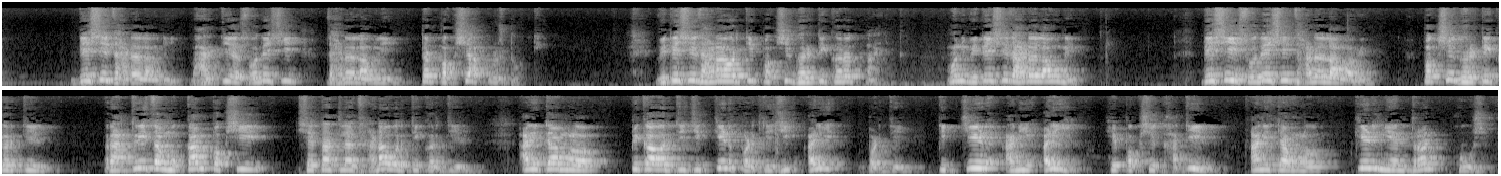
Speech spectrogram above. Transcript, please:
देशी झाडं लावली भारतीय स्वदेशी झाडं लावली तर पक्षी आकृष्ट होतील विदेशी झाडावरती पक्षी घरटी करत नाहीत. म्हणून विदेशी झाडं लावू नये. देशी स्वदेशी झाडं लावावीत. पक्षी घरटी करतील. रात्रीचा मुक्काम पक्षी शेतातल्या झाडावरती करतील. आणि त्यामुळं पिकावरती जी कीड पडते जी अळी पडते ती कीड आणि अळी हे पक्षी खातील आणि त्यामुळं कीड नियंत्रण होऊ शकते.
